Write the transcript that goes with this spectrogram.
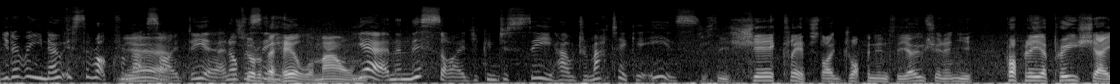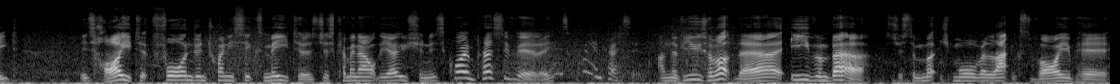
you don't really notice the rock from that side, do you? And obviously, Sort of a hill, a mound. Yeah, and then this side you can just see how dramatic it is. Just these sheer cliffs like dropping into the ocean, and you properly appreciate its height at 426 metres just coming out the ocean. It's quite impressive, really. It's quite impressive. And the views from up there are even better. It's just a much more relaxed vibe here.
